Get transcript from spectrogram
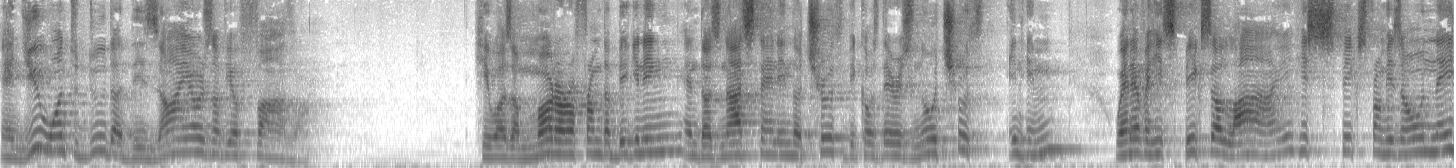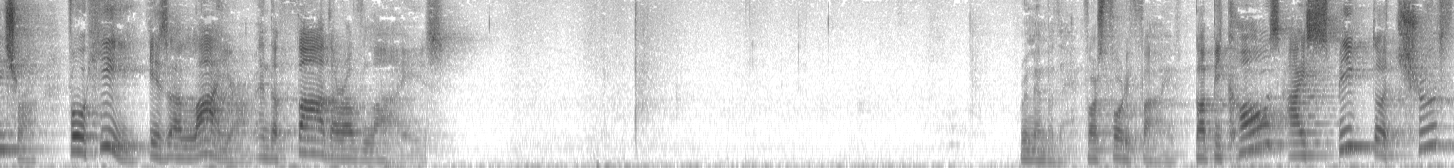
and you want to do the desires of your father. He was a murderer from the beginning and does not stand in the truth because there is no truth in him. Whenever he speaks a lie, he speaks from his own nature, for he is a liar and the father of lies. Remember that. Verse 45. But because I speak the truth,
